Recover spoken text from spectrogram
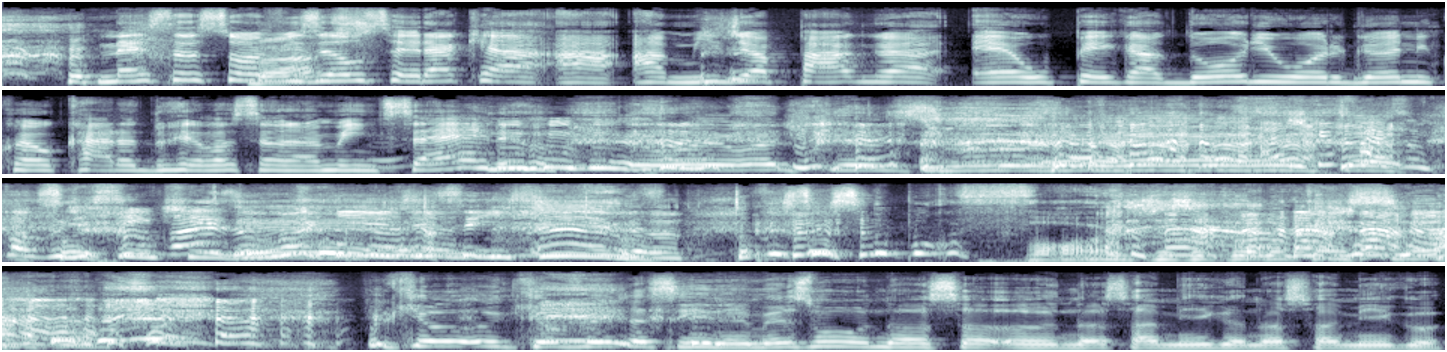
Nessa sua Mas... visão, será que a, a, a, mídia paga é o pegador e o orgânico é o cara do relacionamento sério? Eu, eu acho que é sim. É, acho que faz um pouco de sentido. Faz um pouquinho de sentido. É, talvez tenha sido um pouco forte essa colocação. Porque o que eu vejo assim, né? Mesmo o nosso, o nosso amigo, o nosso amigo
